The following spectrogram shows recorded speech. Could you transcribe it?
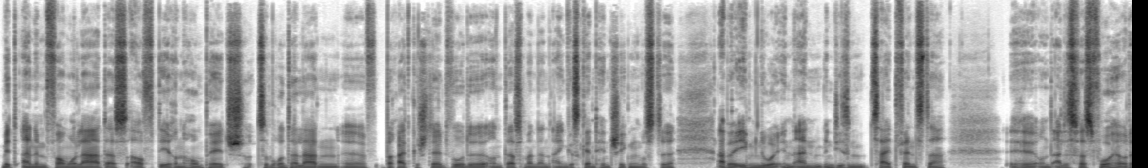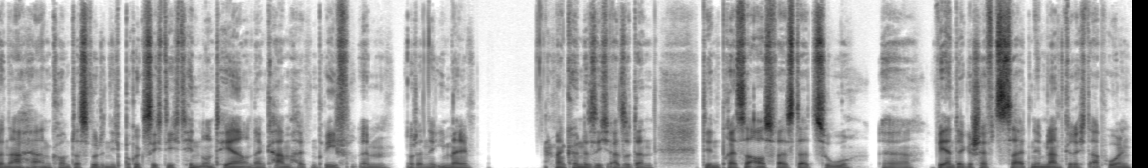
mit einem Formular, das auf deren Homepage zum Runterladen äh, bereitgestellt wurde und das man dann eingescannt hinschicken musste, aber eben nur in einem in diesem Zeitfenster äh, und alles, was vorher oder nachher ankommt, das würde nicht berücksichtigt hin und her und dann kam halt ein Brief ähm, oder eine E-Mail. Man könne sich also dann den Presseausweis dazu äh, während der Geschäftszeiten im Landgericht abholen,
